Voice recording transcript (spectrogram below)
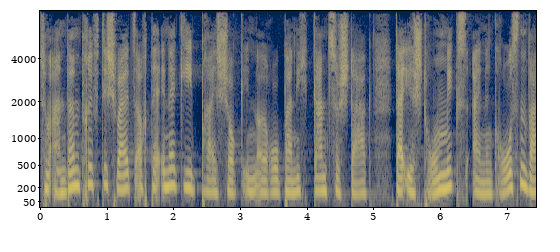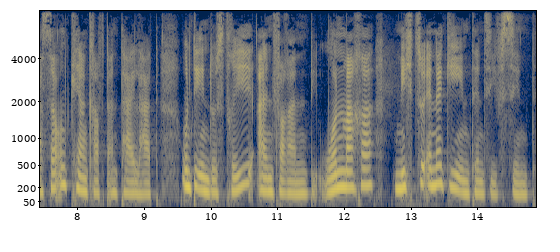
Zum anderen trifft die Schweiz auch der Energiepreisschock in Europa nicht ganz so stark, da ihr Strommix einen großen Wasser- und Kernkraftanteil hat und die Industrie, allen voran die Uhrenmacher, nicht so energieintensiv sind.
